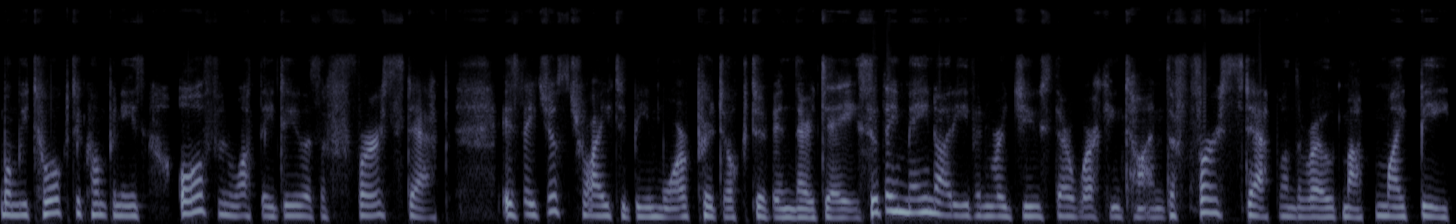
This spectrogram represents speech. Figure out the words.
when we talk to companies, often what they do as a first step is they just try to be more productive in their day. So they may not even reduce their working time. The first step on the roadmap might be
